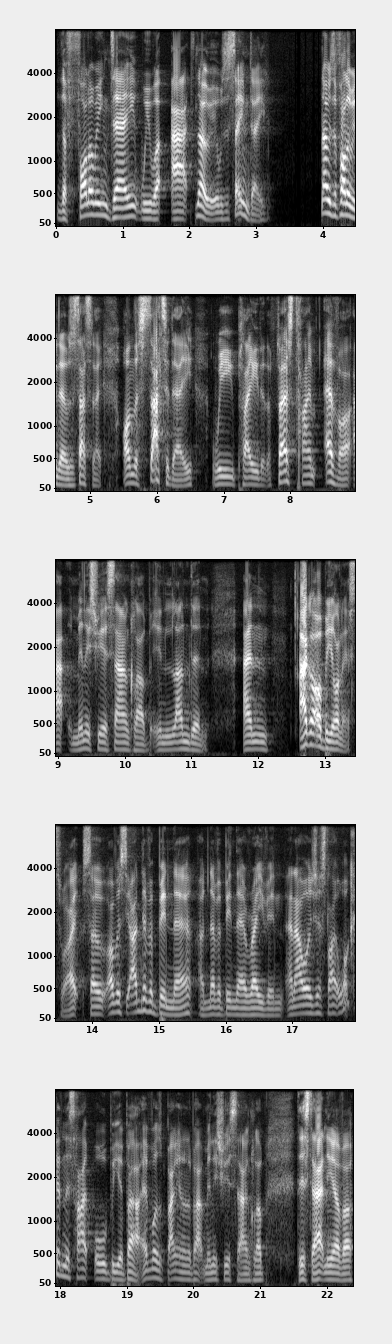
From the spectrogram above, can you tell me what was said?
the following day we were at no, it was the same day. No, it was the following day. It was a Saturday. On the Saturday, we played at the first time ever at the Ministry of Sound Club in London, and I gotta be honest, right? So obviously, I'd never been there. I'd never been there raving, and I was just like, "What can this hype all be about?" Everyone's banging on about Ministry of Sound Club, this, that, and the other.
